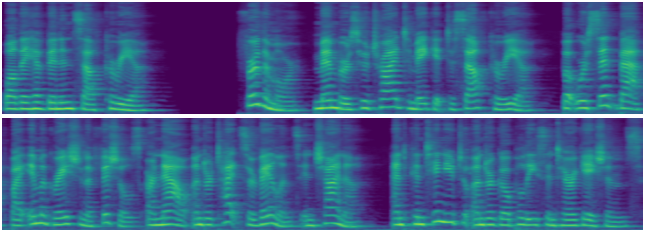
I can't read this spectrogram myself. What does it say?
while they have been in South Korea. Furthermore, members who tried to make it to South Korea but were sent back by immigration officials are now under tight surveillance in China and continue to undergo police interrogations.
